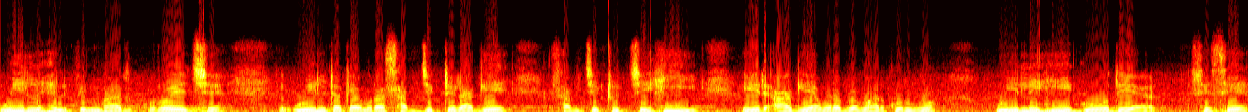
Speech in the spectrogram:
উইল হেল্পিং ভার্ব রয়েছে। তো উইলটাকে আমরা সাবজেক্টের আগে সাবজেক্ট হচ্ছে হি এর আগে আমরা ব্যবহার করব। উইল হি গো দেয়ার শেষে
